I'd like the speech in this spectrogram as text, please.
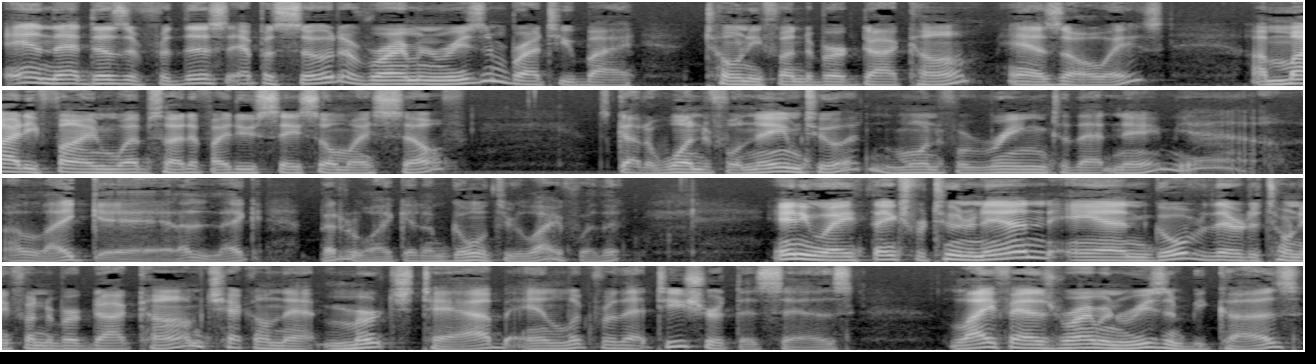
And that does it for this episode of Rhyme and Reason, brought to you by TonyFunderberg.com. As always, a mighty fine website, if I do say so myself. It's got a wonderful name to it, and wonderful ring to that name. Yeah, I like it. I like it. Better like it. I'm going through life with it. Anyway, thanks for tuning in, and go over there to TonyFunderberg.com, check on that merch tab, and look for that T-shirt that says "Life has rhyme and reason because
